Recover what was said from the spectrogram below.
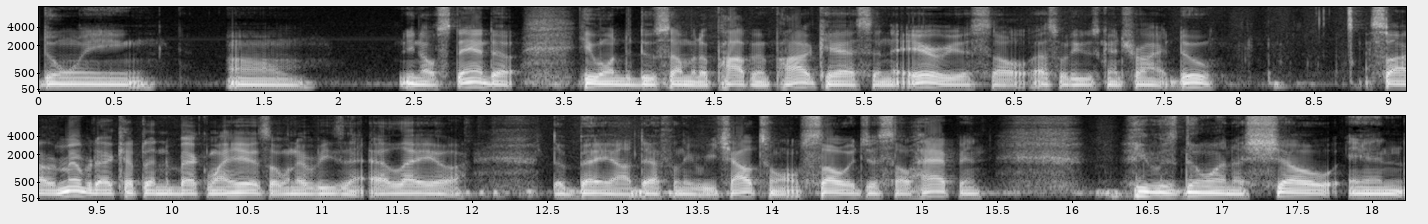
doing um, you know, stand up, he wanted to do some of the popping podcasts in the area. So that's what he was going to try and do. So I remember that, I kept that in the back of my head. So whenever he's in LA or the Bay, I'll definitely reach out to him. So it just so happened he was doing a show in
